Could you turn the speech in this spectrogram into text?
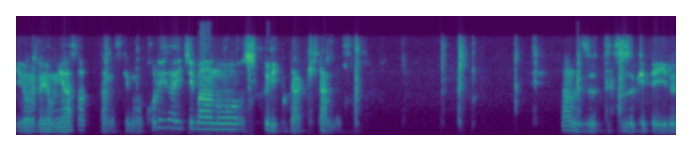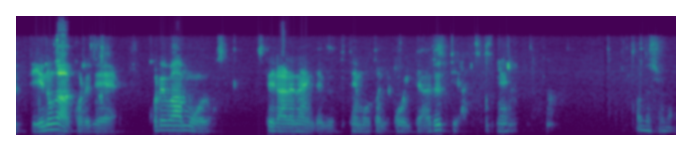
いろいろ読み漁ったんですけども、これが一番あの、しっくりきたんです。なのでずっと続けているっていうのがこれで、これはもう捨てられないんでずっと手元に置いてあるっていうやつですね。私も。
